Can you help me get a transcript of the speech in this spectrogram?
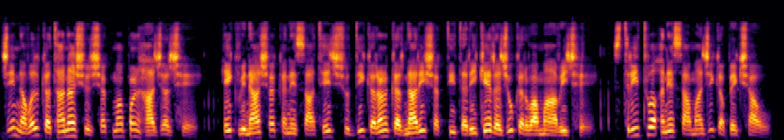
જે નવલકથાના શીર્ષકમાં પણ હાજર છે, એક વિનાશક અને સાથે જ શુદ્ધિકરણ કરનારી શક્તિ તરીકે રજૂ કરવામાં આવી છે. સ્ત્રીત્વ અને સામાજિક અપેક્ષાઓ.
